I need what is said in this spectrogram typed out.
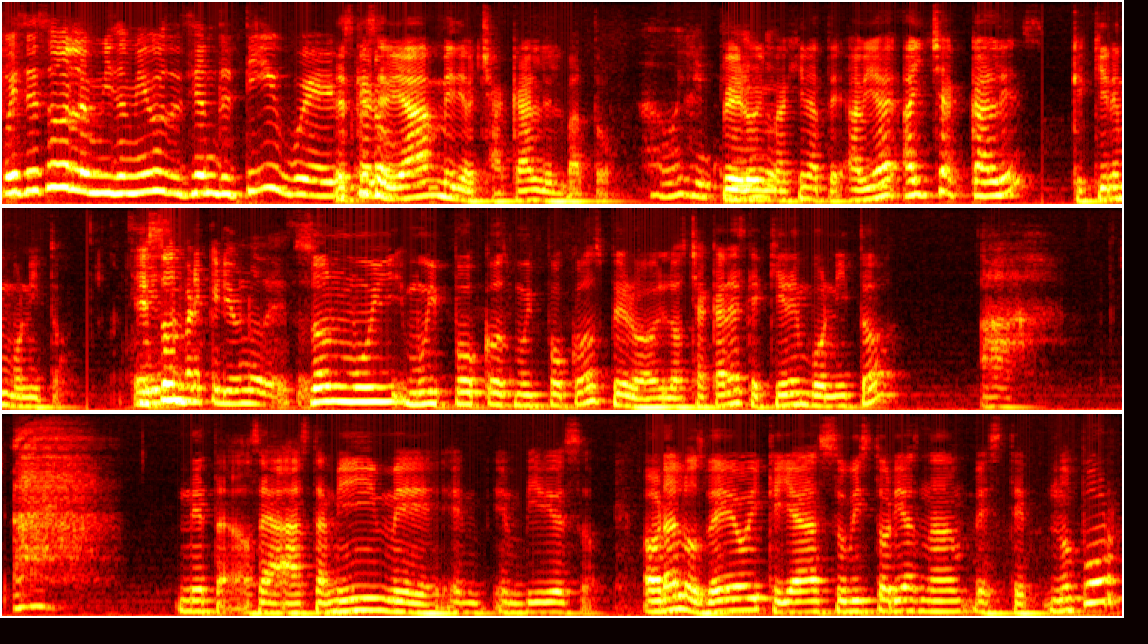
Pues eso lo- mis amigos decían de ti, güey. Es que se veía medio chacal el vato. Ay, entiendo. Pero imagínate, había, hay chacales que quieren bonito. Sí, yo siempre quería uno de esos. son muy, muy pocos, muy pocos, pero los chacales que quieren bonito, ah, Ah, neta, o sea, hasta a mí me en- envidio eso. Ahora los veo y que ya sube historias, nada, este, no por,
